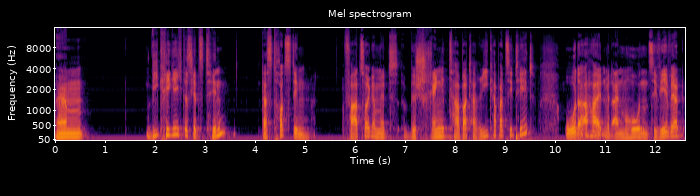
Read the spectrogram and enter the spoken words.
ähm, wie kriege ich das jetzt hin, dass trotzdem Fahrzeuge mit beschränkter Batteriekapazität oder halt mit einem hohen CW-Wert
